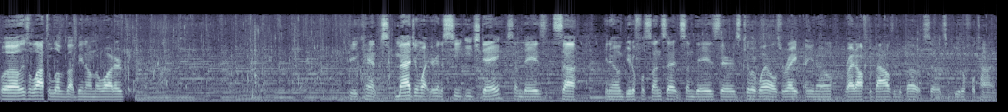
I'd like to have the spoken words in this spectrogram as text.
Well, there's a lot to love about being on the water. You can't imagine what you're going to see each day. Some days it's uh, you know beautiful sunset, and some days there's killer whales right you know right off the bows of the boat. So it's a beautiful time.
